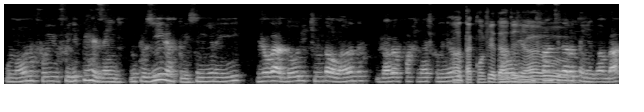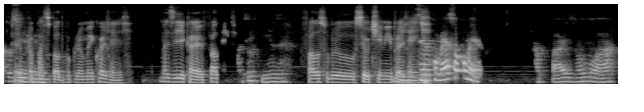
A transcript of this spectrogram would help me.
o nono foi o Felipe Rezende. Inclusive, Arthur, esse menino aí jogador de time da Holanda, joga Fortnite comigo. Ah, tá convidado então, já. O... garoto ainda. Um abraço pra é, pra participar do programa aí com a gente. Mas e Caio, fala. Com certeza. Fala sobre o seu time aí pra gente. Você começa ou começa? Rapaz, vamos lá.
